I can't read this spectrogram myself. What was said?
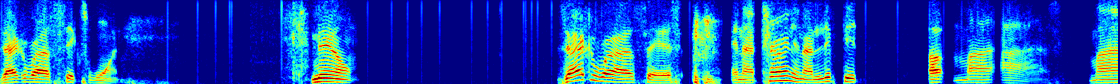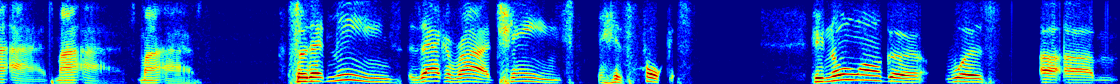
Zechariah 6 1. Now, Zechariah says, And I turned and I lifted up my eyes my eyes, my eyes, my eyes. So that means Zechariah changed his focus. He no longer was uh, um,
